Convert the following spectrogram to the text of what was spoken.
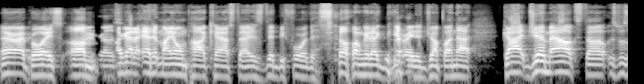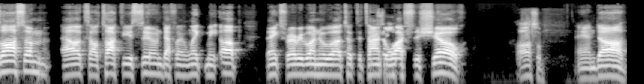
All right, boys. Um, right. I got to edit my own podcast. I just did before this, so I'm gonna get ready to jump on that. Got Jim, Alex. Uh, this was awesome, Alex. I'll talk to you soon. Definitely link me up. Thanks for everyone who uh, took the time to watch the show. Awesome. And uh,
